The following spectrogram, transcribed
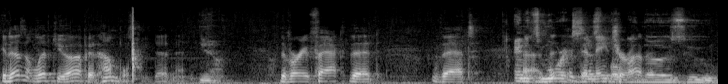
it doesn't lift you up, it humbles you, doesn't it? Yeah. The very fact that, that. And it's uh, more the- the accessible nature by of those who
